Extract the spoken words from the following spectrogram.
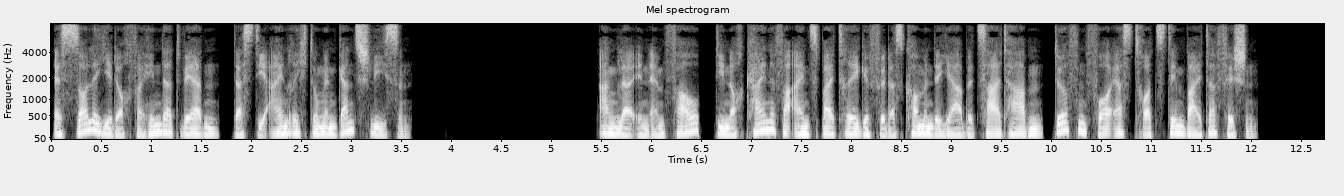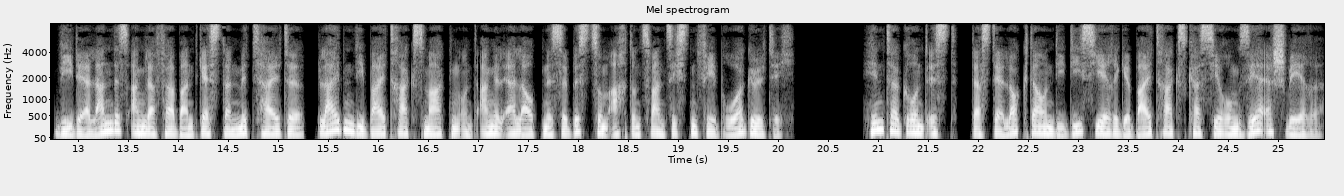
Es solle jedoch verhindert werden, dass die Einrichtungen ganz schließen. Angler in MV, die noch keine Vereinsbeiträge für das kommende Jahr bezahlt haben, dürfen vorerst trotzdem weiter fischen. Wie der Landesanglerverband gestern mitteilte, bleiben die Beitragsmarken und Angelerlaubnisse bis zum 28. Februar gültig. Hintergrund ist, dass der Lockdown die diesjährige Beitragskassierung sehr erschwere.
